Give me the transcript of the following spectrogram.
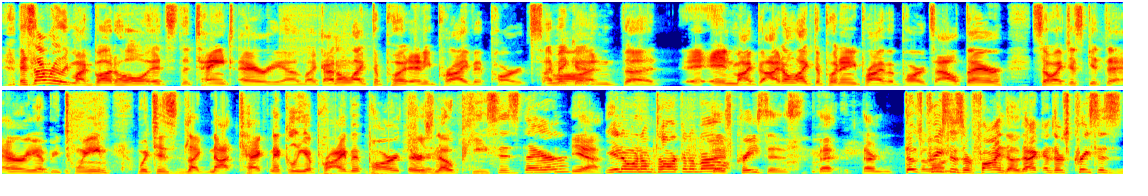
It's not really my butthole; it's the taint area. Like I don't like to put any private parts I make a- on the in my. I don't like to put any private parts out there, so I just get the area between, which is like not technically a private part. There's no pieces there. Yeah. you know what I'm talking about. There's creases that they're Those belong- creases are fine though. That there's creases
